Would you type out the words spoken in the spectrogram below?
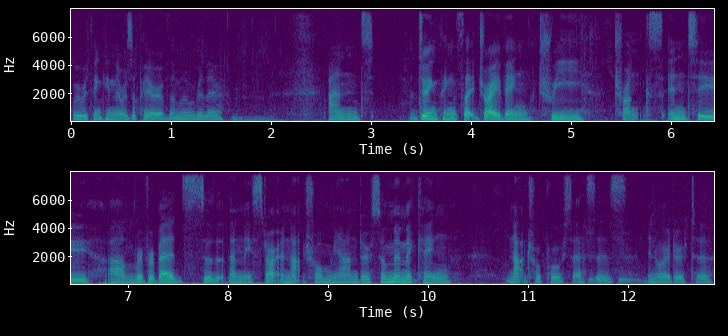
we were thinking there was a pair of them over there. Mm-hmm. And doing things like driving tree trunks into um, riverbeds so that then they start a natural meander. So mimicking natural processes in order to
